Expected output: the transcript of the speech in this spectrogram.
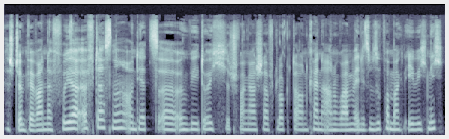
Das stimmt, wir waren da früher öfters, ne? Und jetzt äh, irgendwie durch Schwangerschaft, Lockdown, keine Ahnung, waren wir in diesem Supermarkt ewig nicht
